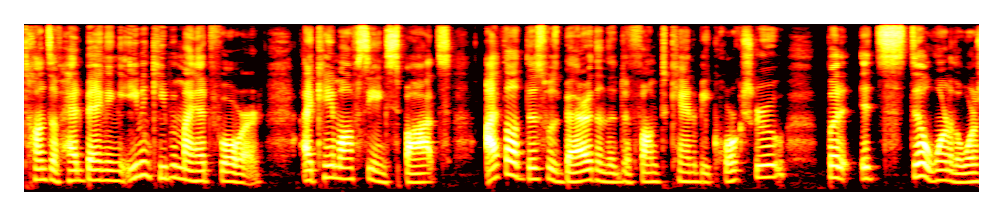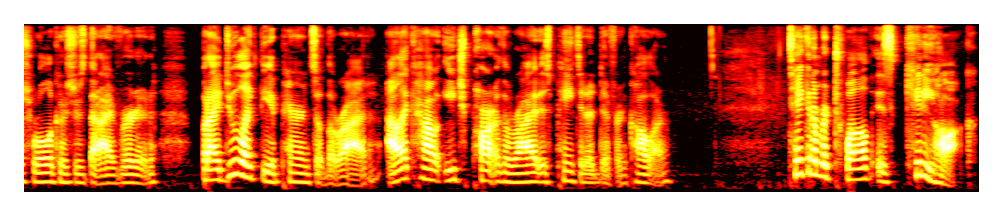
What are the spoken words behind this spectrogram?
tons of headbanging, even keeping my head forward. I came off seeing spots. I thought this was better than the defunct Canobie Corkscrew, but it's still one of the worst roller coasters that I've ridden but I do like the appearance of the ride. I like how each part of the ride is painted a different color. Ticket number 12 is Kiddy Hawk.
